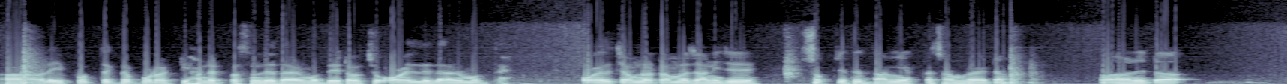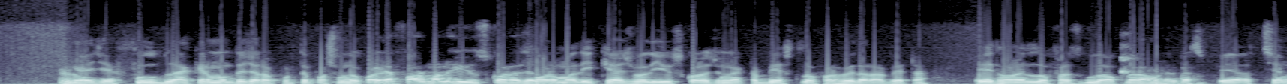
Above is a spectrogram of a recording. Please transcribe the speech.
আর এই প্রত্যেকটা প্রোডাক্টই হান্ড্রেড পার্সেন্ট লেদারের মধ্যে। এটা হচ্ছে অয়েল লেদারের মধ্যে। অয়েল চামড়াটা আমরা জানি যে সবচেয়ে দামি একটা চামড়া এটা। আর এটা এই যে ফুল ব্ল্যাক এর মধ্যে যারা পড়তে পছন্দ করে এটা ফর্মালি ইউজ করা যাবে। ফর্মালি ক্যাজুয়ালি ইউজ করার জন্য একটা বেস্ট লোফার হয়ে দাঁড়াবে এটা। এই ধরনের লোফার্সগুলো আপনারা আমাদের কাছে পেয়ে যাচ্ছেন।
